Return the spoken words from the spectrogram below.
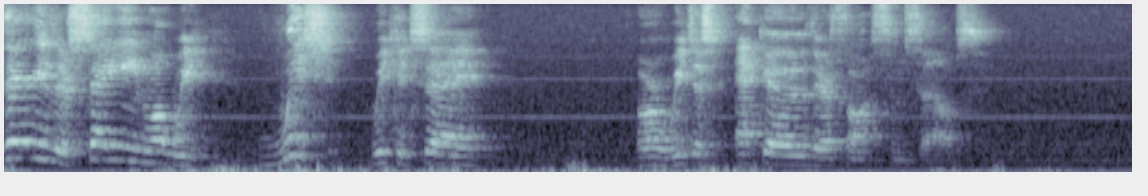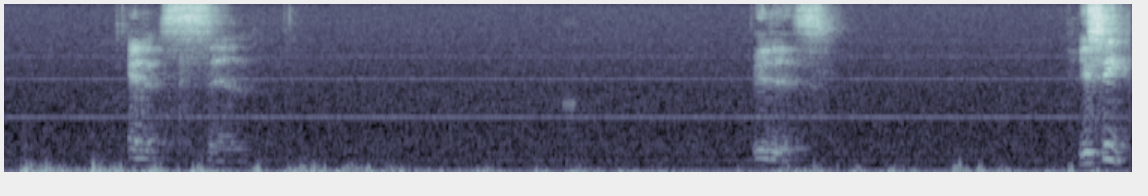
they're either saying what we wish we could say, or we just echo their thoughts themselves. And it's sin. It is. You see,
